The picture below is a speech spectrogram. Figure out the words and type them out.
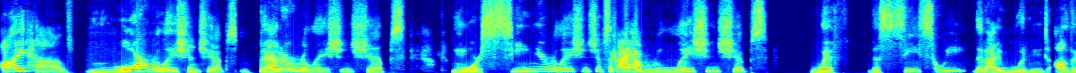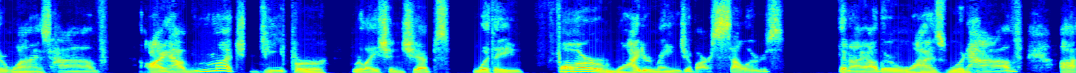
I have more relationships, better relationships, more senior relationships. Like I have relationships with the C suite that I wouldn't otherwise have. I have much deeper relationships with a far wider range of our sellers than I otherwise would have. Uh,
